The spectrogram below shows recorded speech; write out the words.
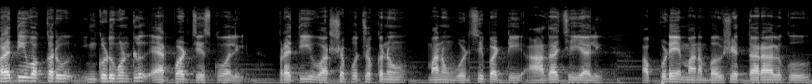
ప్రతి ఒక్కరూ ఇంకుడు గుంటలు ఏర్పాటు చేసుకోవాలి. ప్రతి వర్షపు చుక్కను మనం ఒడిసిపట్టి ఆదా చేయాలి. అప్పుడే మన భవిష్యత్ తరాలకు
